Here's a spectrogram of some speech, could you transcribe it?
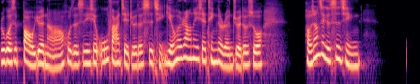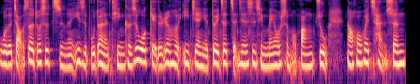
如果是抱怨啊，或者是一些无法解决的事情，也会让那些听的人觉得说，好像这个事情，我的角色就是只能一直不断的听，可是我给的任何意见也对这整件事情没有什么帮助，然后会产生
